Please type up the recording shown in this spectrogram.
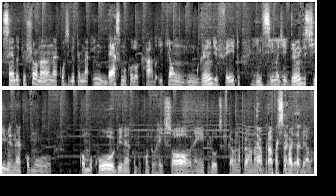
sendo que o Shonan, né, conseguiu terminar em décimo colocado e que é um, um grande feito uhum. em cima de grandes times, né, como como o Kobe, né, como contra o Rei Sol, né, entre outros que ficaram na, na, na parte de tabela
